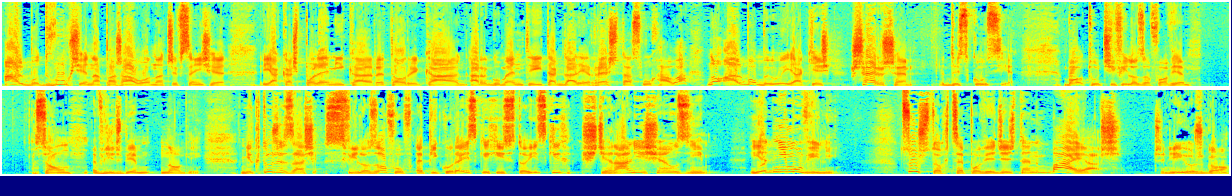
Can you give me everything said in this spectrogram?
Albo dwóch się naparzało, znaczy w sensie jakaś polemika, retoryka, argumenty i tak dalej, reszta słuchała, no albo były jakieś szersze dyskusje. Bo tu ci filozofowie są w liczbie mnogiej. Niektórzy zaś z filozofów epikurejskich i stoickich ścierali się z nim. Jedni mówili, cóż to chce powiedzieć ten bajarz, czyli już go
